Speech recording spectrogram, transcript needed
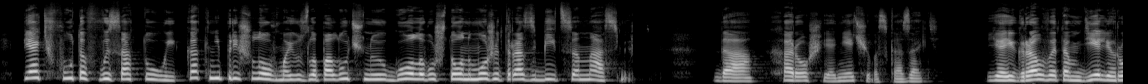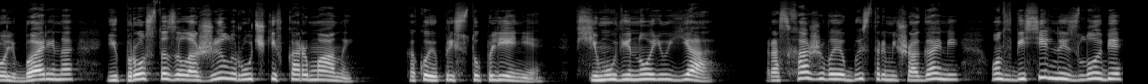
– пять футов в высоту, и как не пришло в мою злополучную голову, что он может разбиться насмерть. Да, хорош я, нечего сказать. Я играл в этом деле роль барина и просто заложил ручки в карманы. Какое преступление! Всему виною я. Расхаживая быстрыми шагами, он в бессильной злобе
